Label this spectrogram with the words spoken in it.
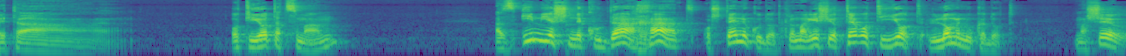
את האותיות עצמם, אז אם יש נקודה אחת או שתי נקודות, כלומר יש יותר אותיות לא מנוקדות מאשר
